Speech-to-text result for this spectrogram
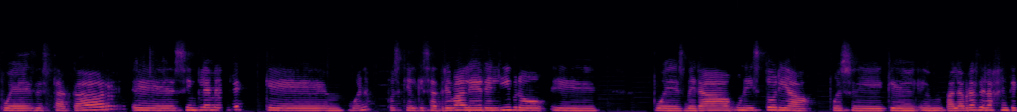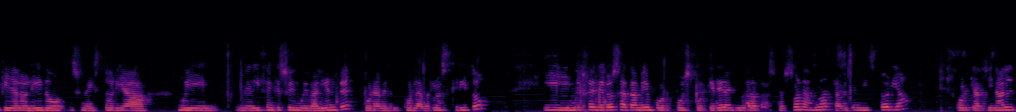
Pues destacar eh, simplemente que, bueno, pues que el que se atreva a leer el libro eh, pues verá una historia pues eh, que en palabras de la gente que ya lo ha leído es una historia muy me dicen que soy muy valiente por por haberlo escrito y muy generosa también por pues por querer ayudar a otras personas no a través de mi historia porque al final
